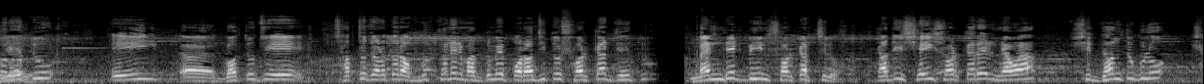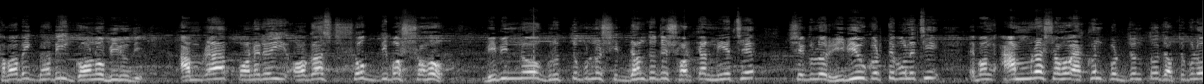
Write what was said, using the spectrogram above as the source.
যেহেতু এই গত যে ছাত্র জনতার অভ্যুত্থানের মাধ্যমে পরাজিত সরকার যেহেতু ম্যান্ডেটবিহীন সরকার ছিল কাজে সেই সরকারের নেওয়া সিদ্ধান্তগুলো স্বাভাবিকভাবেই গণবিরোধী। আমরা পনেরোই অগস্ট শোক দিবস সহ বিভিন্ন গুরুত্বপূর্ণ সিদ্ধান্ত যে সরকার নিয়েছে সেগুলো রিভিউ করতে বলেছি এবং আমরা সহ এখন পর্যন্ত যতগুলো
